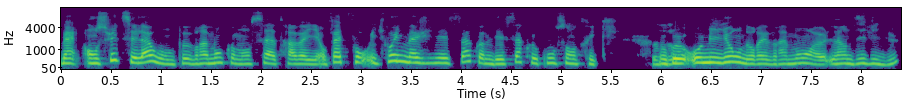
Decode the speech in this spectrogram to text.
ben, ensuite, c'est là où on peut vraiment commencer à travailler. En fait, il faut imaginer ça comme des cercles concentriques. Donc, mmh au milieu, on aurait vraiment l'individu,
